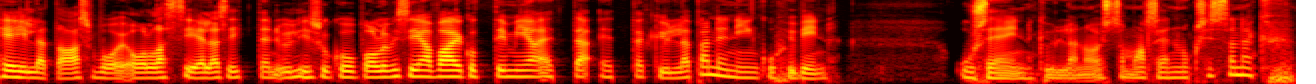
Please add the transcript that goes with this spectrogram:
heillä taas voi olla siellä sitten ylisukupolvisia vaikuttimia, että, että kylläpä ne niin kuin hyvin usein kyllä noissa masennuksissa näkyy.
